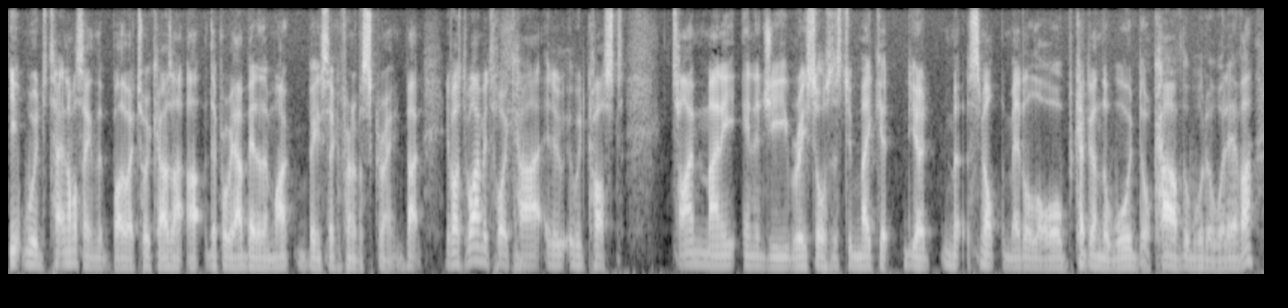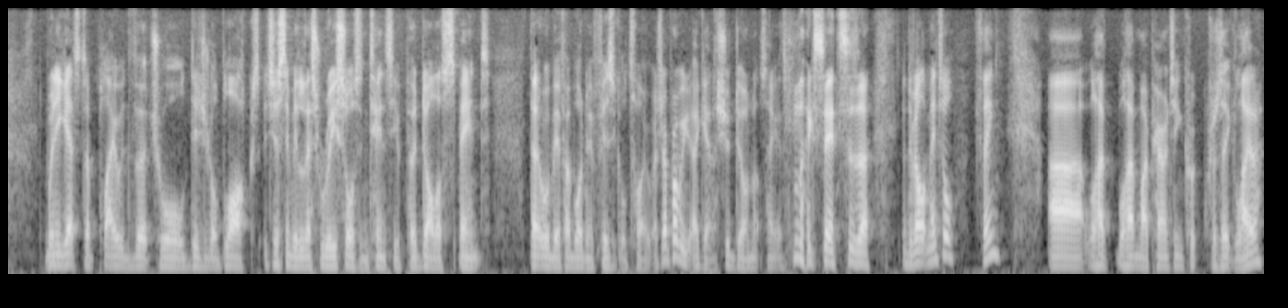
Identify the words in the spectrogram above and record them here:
it would. ta- and I'm not saying that, by the way, toy cars are, are they probably are better than my, being stuck in front of a screen. But if I was to buy him a toy car, it, it would cost time, money, energy, resources to make it. You know, smelt the metal or cut down the wood or carve the wood or whatever. When he gets to play with virtual digital blocks, it's just going to be less resource intensive per dollar spent than it would be if I bought him a physical toy, which I probably again I should do. I'm not saying it makes sense as a, a developmental thing. Uh, we'll have we'll have my parenting critique later,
